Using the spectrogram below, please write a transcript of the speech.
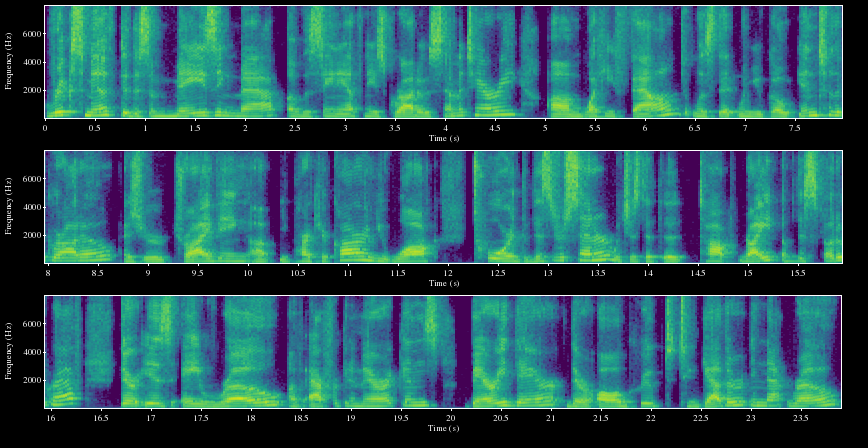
Rick Smith did this amazing map of the St. Anthony's Grotto Cemetery. Um, what he found was that when you go into the grotto, as you're driving, uh, you park your car and you walk toward the visitor center, which is at the top right of this photograph, there is a row of African Americans buried there. They're all grouped together in that row.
